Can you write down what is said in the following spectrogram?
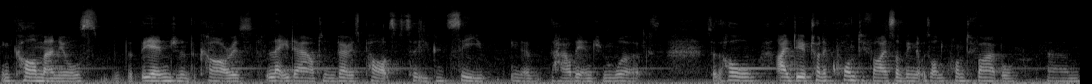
in car manuals that the engine of the car is laid out in various parts so you can see you know, how the engine works. So the whole idea of trying to quantify something that was unquantifiable, um,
